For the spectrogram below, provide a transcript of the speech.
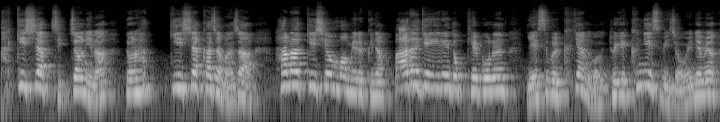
학기 시작 직전이나 또는 학 기 시작하자마자 한 학기 시험 범위를 그냥 빠르게 1회독 해보는 예습을 크게 하는 거 되게 큰 예습이죠. 왜냐면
